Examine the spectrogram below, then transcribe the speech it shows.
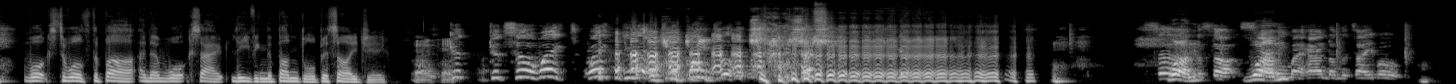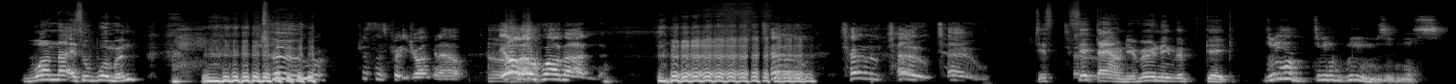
walks towards the bar, and then walks out, leaving the bundle beside you. Okay. Good, good sir, wait, wait, you left your bundle. Sir, I'm One, gonna start slamming one. my hand on the table. One that is a woman. Two. Tristan's pretty drunk now. Oh. You're a woman. Two, two, two, two. Just sit down. You're ruining the gig. Do we have do we have rooms in this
